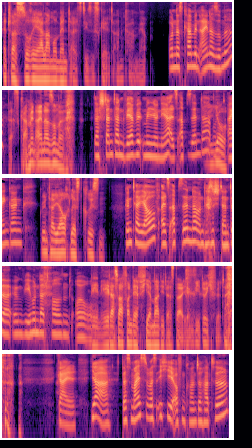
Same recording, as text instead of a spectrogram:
etwas surrealer Moment, als dieses Geld ankam, ja. Und das kam in einer Summe? Das kam in einer Summe. Da stand dann Wer wird Millionär als Absender jo. und Eingang. Günther Jauch lässt grüßen. Günther Jauch als Absender und dann stand da irgendwie 100.000 Euro. Nee, nee, das war von der Firma, die das da irgendwie durchführte. Geil. Ja, das meiste, was ich je auf dem Konto hatte,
